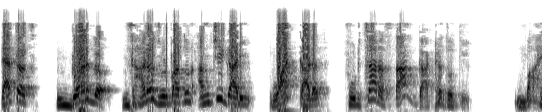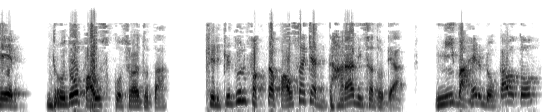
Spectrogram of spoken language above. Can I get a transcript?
त्यातच गर्द झाडं झुडपातून आमची गाडी वाट काढत पुढचा रस्ता गाठत होती. बाहेर धोधो पाऊस कोसळत होता. खिडकीतून फक्त पावसाच्या धारा दिसत होत्या. मी बाहेर डोकावतो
